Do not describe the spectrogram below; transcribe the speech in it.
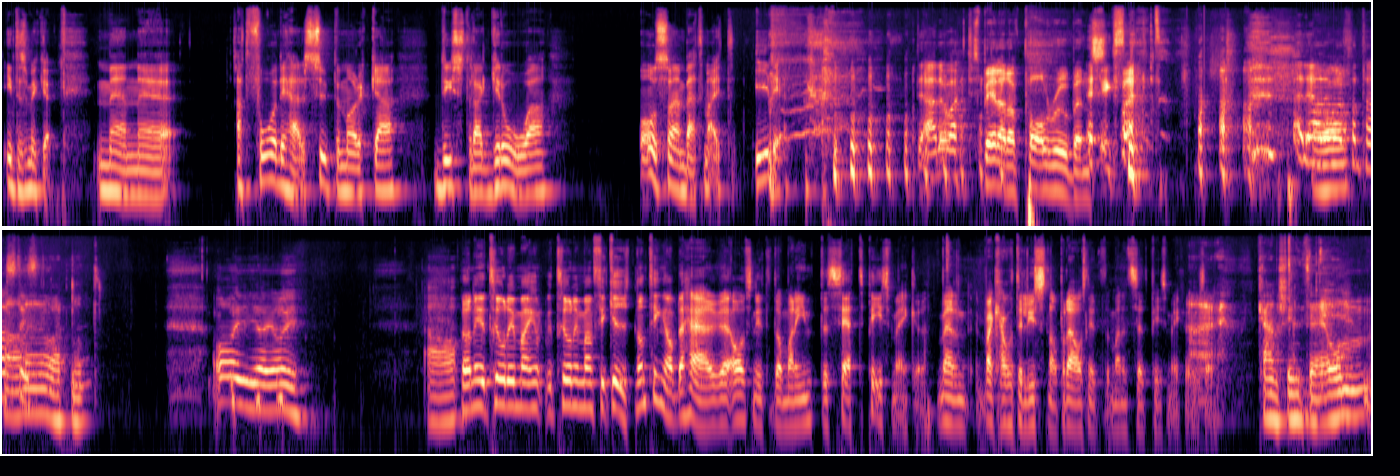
inte så mycket. Men eh, att få det här supermörka, dystra, gråa och så en Batmite i det. det hade varit... Spelad av Paul Rubens. Exakt! Det hade varit Ja, fantastiskt. det har varit något. Oj, oj, oj. Ja, Hörrni, tror, ni man, tror ni man fick ut någonting av det här avsnittet om man inte sett Peacemaker? Men man kanske inte lyssnar på det här avsnittet om man inte sett Peacemaker. Nej, kanske inte. Om,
